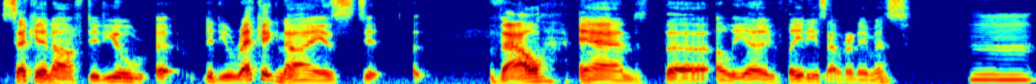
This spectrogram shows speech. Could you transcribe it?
second off, did you uh, did you recognize did, uh, Val and the Aaliyah lady? Is that what her name is? Mm,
